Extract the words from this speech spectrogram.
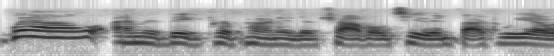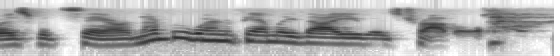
Well, I'm a big proponent of travel too. In fact, we always would say our number one family value is travel.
